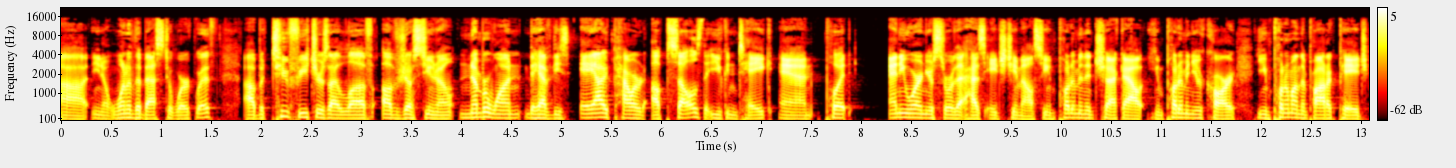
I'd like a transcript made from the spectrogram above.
Uh, you know, one of the best to work with. Uh, but two features I love of Just Justuno. Number one, they have these AI powered upsells that you can take and put anywhere in your store that has HTML. So you can put them in the checkout, you can put them in your cart, you can put them on the product page.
